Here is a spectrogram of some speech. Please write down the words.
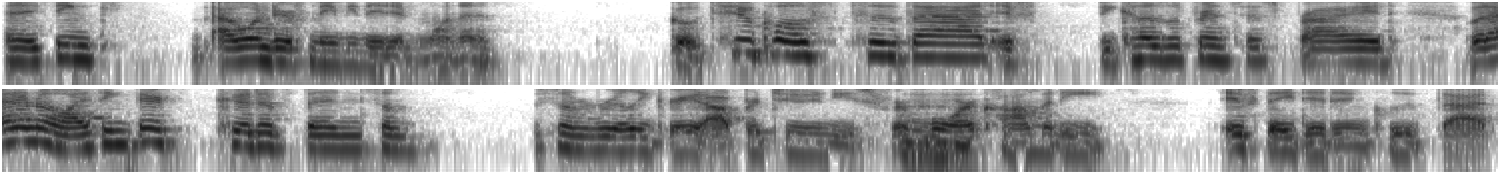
And I think I wonder if maybe they didn't want to go too close to that, if because of Princess Bride. But I don't know. I think there could have been some some really great opportunities for Mhm. more comedy if they did include that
